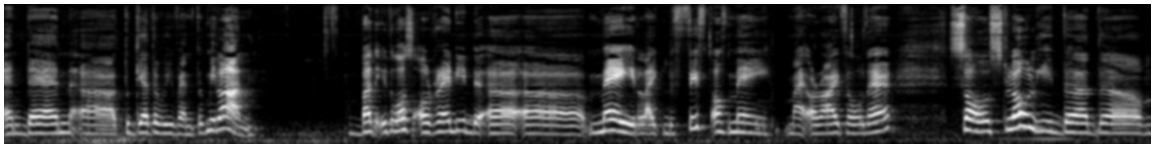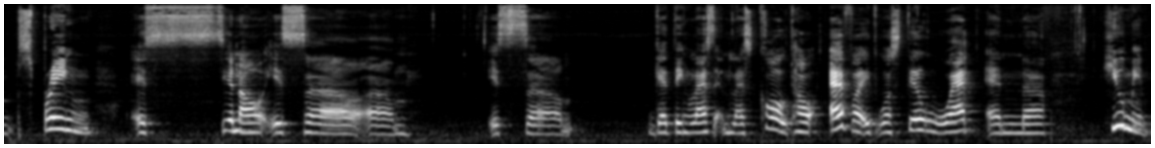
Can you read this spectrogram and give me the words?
and then uh, together we went to Milan. But it was already the, uh, uh May, like the fifth of May, my arrival there. So slowly the the spring is you know is. Uh, um, is um, getting less and less cold. However, it was still wet and uh, humid,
